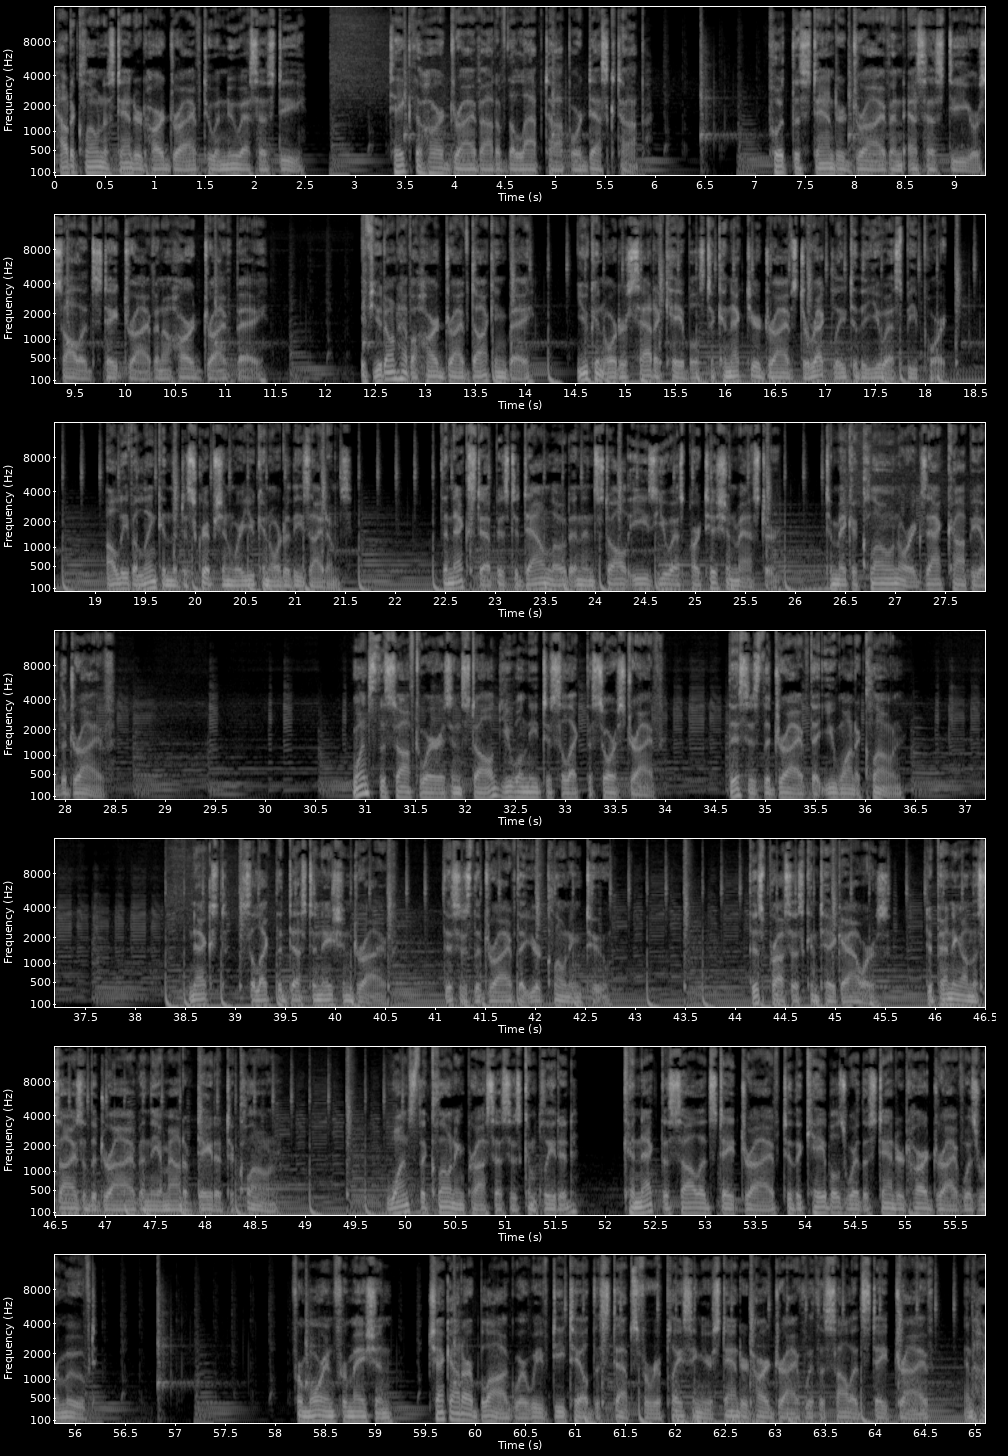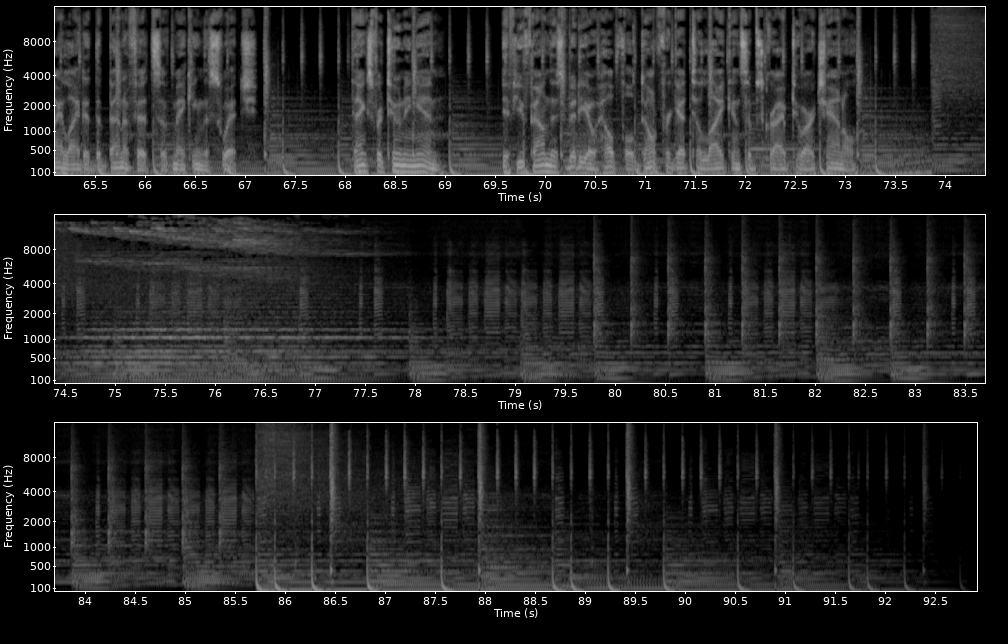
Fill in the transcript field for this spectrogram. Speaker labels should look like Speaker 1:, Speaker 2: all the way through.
Speaker 1: How to clone a standard hard drive to a new SSD. Take the hard drive out of the laptop or desktop. Put the standard drive and SSD or solid state drive in a hard drive bay. If you don't have a hard drive docking bay, you can order SATA cables to connect your drives directly to the USB port. I'll leave a link in the description where you can order these items. The next step is to download and install EaseUS Partition Master to make a clone or exact copy of the drive. Once the software is installed, you will need to select the source drive. This is the drive that you want to clone. Next, select the destination drive. This is the drive that you're cloning to. This process can take hours, depending on the size of the drive and the amount of data to clone. Once the cloning process is completed, connect the solid-state drive to the cables where the standard hard drive was removed. For more information, check out our blog where we've detailed the steps for replacing your standard hard drive with a solid-state drive and highlighted the benefits of making the switch. Thanks for tuning in. If you found this video helpful, don't forget to like and subscribe to our channel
